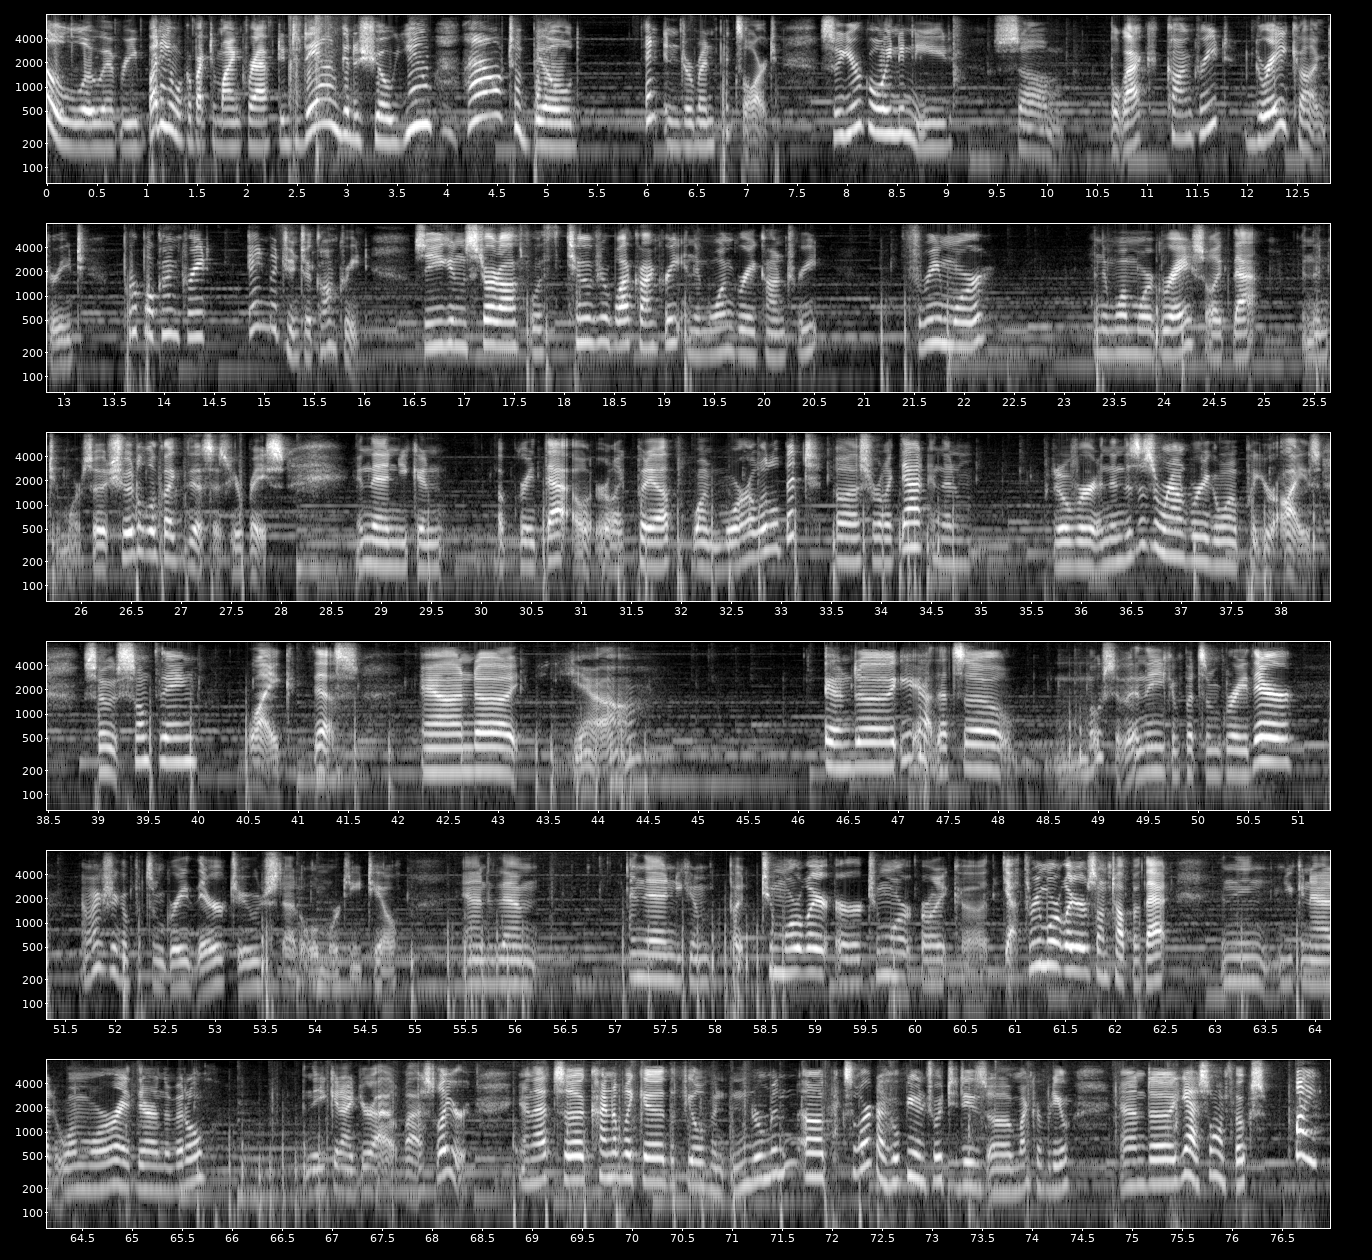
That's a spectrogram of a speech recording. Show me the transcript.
Hello everybody and welcome back to Minecraft and today I'm going to show you how to build an Enderman pixel art. So you're going to need some black concrete, gray concrete, purple concrete, and magenta concrete. So you can start off with two of your black concrete and then one gray concrete, three more, and then one more gray, so like that, and then two more. So it should look like this as your base and then you can upgrade that or, like put it up one more a little bit uh, sort of like that and then put it over. And then this is around where you want to put your eyes. So something like this. And uh, yeah. And uh, yeah that's uh, most of it. And then you can put some gray there. I'm actually gonna put some gray there too just add a little more detail. And then and then you can put two more layer or two more or like uh, yeah three more layers on top of that. And then you can add one more right there in the middle. And then you can add your last layer. And that's uh, kind of like uh, the feel of an Enderman uh, pixel art. I hope you enjoyed today's uh, Minecraft video. And uh, yeah so long folks. Bye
